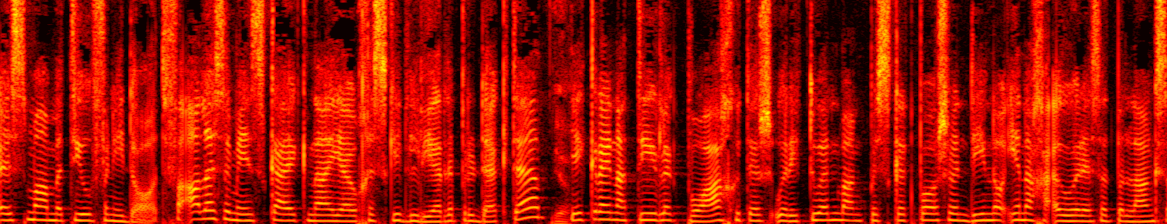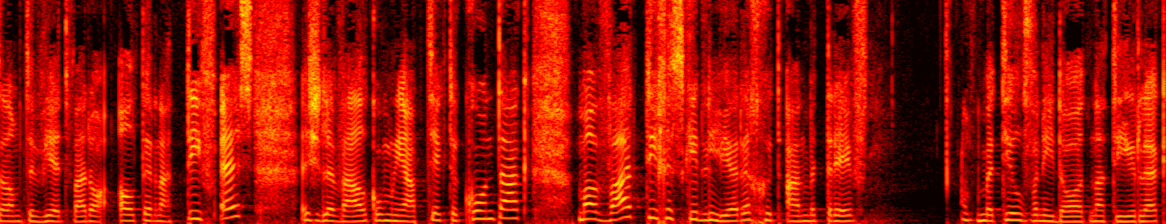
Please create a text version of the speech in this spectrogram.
is maar metielfenidaat. Veral as 'n mens kyk na jou geskeduleerde produkte. Ja. Jy kry natuurlik baie goeders oor die toonbank beskikbaar so indien daar enige ouer is wat belangstel om te weet wat daar alternatief is, is jy welkom om die apteek te kontak. Maar wat die geskeduleerde goed aanbetref, of metiel van die daad natuurlik.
